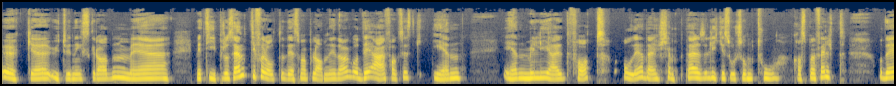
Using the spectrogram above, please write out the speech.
øke utvinningsgraden med, med 10% i forhold til det som er planen i dag, og det er faktisk en milliard fat olje. Det er, kjempe, det er like stort som to Castberg-felt. Og det,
